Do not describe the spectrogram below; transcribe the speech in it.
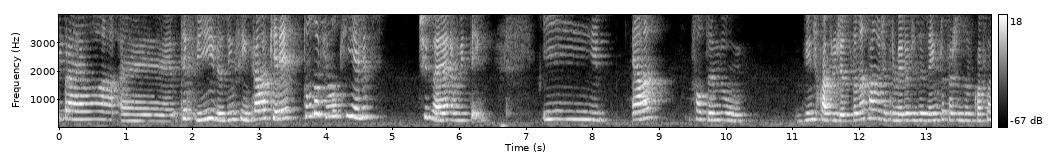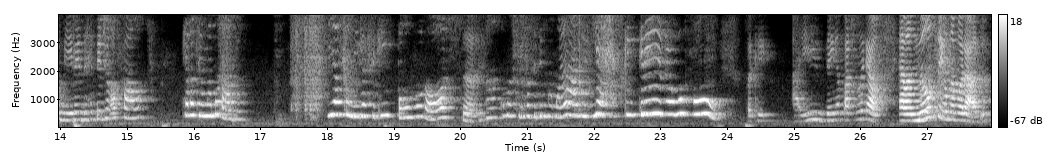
e pra ela é, ter filhos, enfim, pra ela querer tudo aquilo que eles tiveram e têm. E ela, faltando 24 dias pro Natal, no dia 1 de dezembro, tá jantando com a família e de repente ela fala que ela tem um namorado. E a família fica em polvorosa. E fala, como assim você tem um namorado? Yes, que incrível, uhul! Só que aí vem a parte legal. Ela não tem um namorado.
